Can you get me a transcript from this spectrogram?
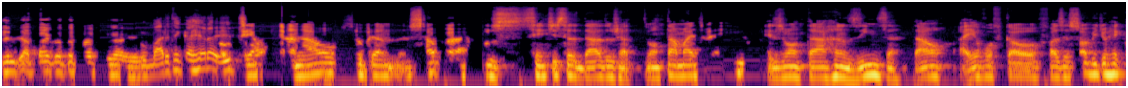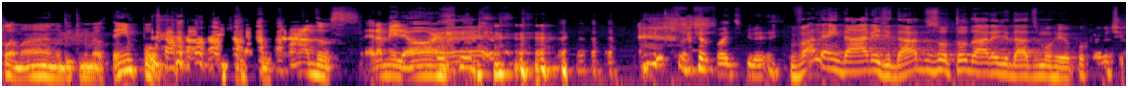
Ele já tá com outra papinha aí. O Mario tem carreira aí, Tem um canal sobre. a- só para os cientistas de dados já vão estar mais velhinhos. Eles vão estar ranzinza e tal. Aí eu vou ficar fazer só vídeo reclamando de que no meu tempo dados era melhor. Pode crer. Vale ainda a área de dados ou toda a área de dados morreu? Porque eu te...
